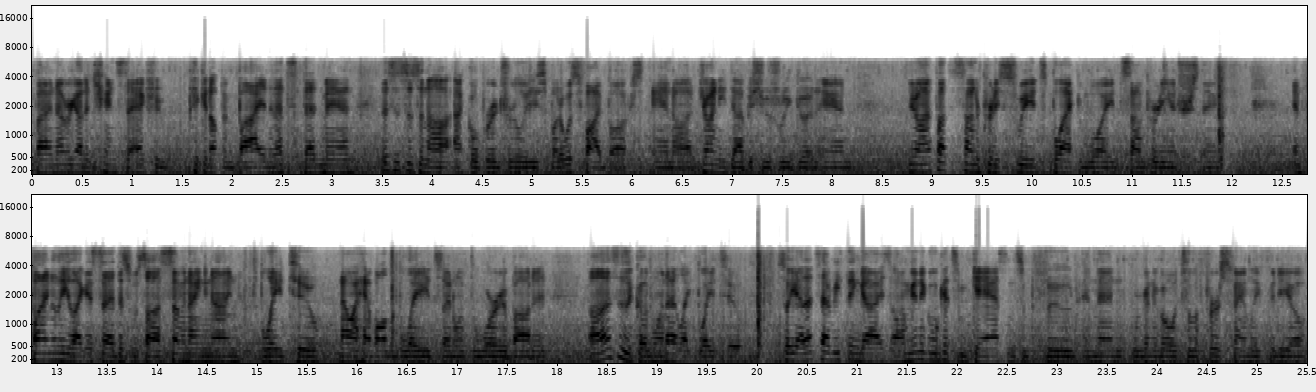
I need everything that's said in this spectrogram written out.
but I never got a chance to actually pick it up and buy it. And that's Dead Man. This is just an uh, Echo Bridge release, but it was five bucks. And uh, Johnny Depp is usually good. And you know, I thought this sounded pretty sweet. It's black and white. It sounded pretty interesting. And finally, like I said, this was uh, $7.99 Blade 2. Now I have all the blades, so I don't have to worry about it. Uh, this is a good one. I like Blade 2. So yeah, that's everything, guys. Uh, I'm going to go get some gas and some food, and then we're going to go to the first family video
